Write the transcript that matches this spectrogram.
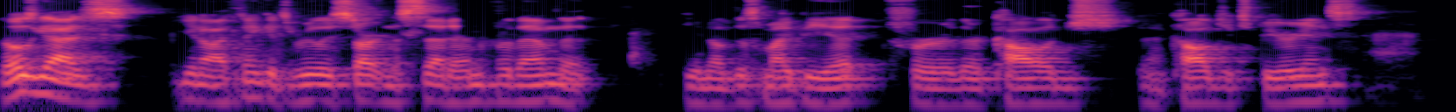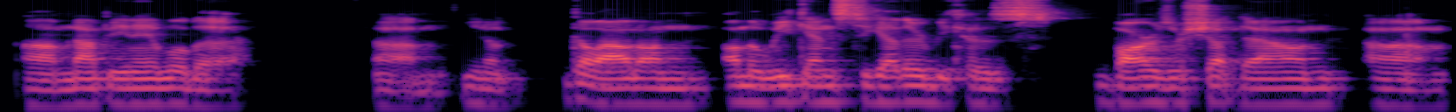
those guys, you know, I think it's really starting to set in for them that you know this might be it for their college uh, college experience um, not being able to, um, you know, go out on on the weekends together because bars are shut down. Um,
